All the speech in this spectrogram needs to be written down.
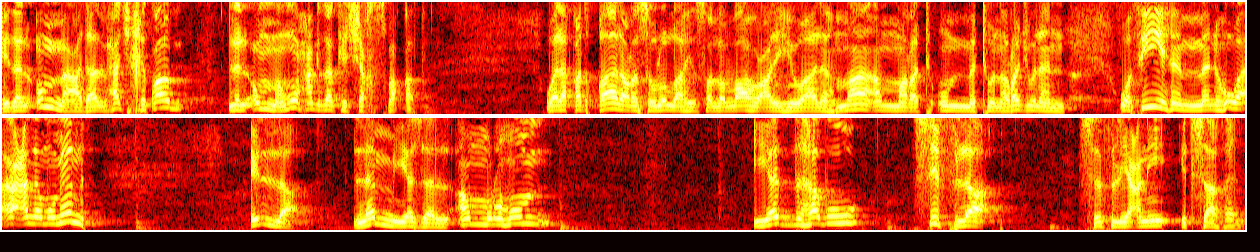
إذا الأمة عاد هذا الحج خطاب للأمة مو حق ذاك الشخص فقط. ولقد قال رسول الله صلى الله عليه وآله ما أمرت أمة رجلا وفيهم من هو أعلم منه. إلا لم يزل أمرهم يذهب سفلا. سفل يعني يتسافل.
